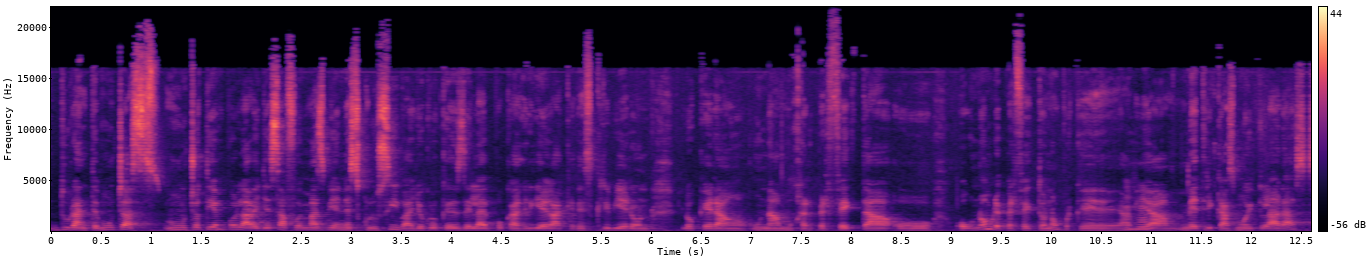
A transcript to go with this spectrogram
durante muchas, mucho tiempo la belleza fue más bien exclusiva. Yo creo que desde la época griega que describieron lo que era una mujer perfecta o, un hombre perfecto, ¿no? porque había métricas muy claras.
